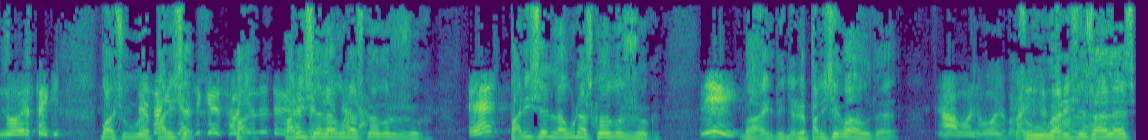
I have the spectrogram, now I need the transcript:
no, ez dakit. Ba, zu, eh, Parisen, pa, Parisen lagun asko dugu. Eh? Parisen lagun asko dugu zuzuk. Ni? Bai, dino, Pariseko dut, eh? Ah, bueno, bueno. Ba, Zu ugari zezalez,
